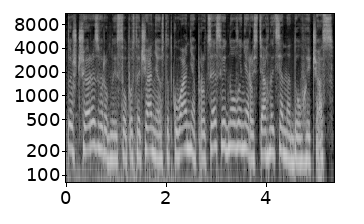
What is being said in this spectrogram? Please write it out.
Тож через виробництво постачання остаткування процес відновлення розтягнеться на довгий час.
